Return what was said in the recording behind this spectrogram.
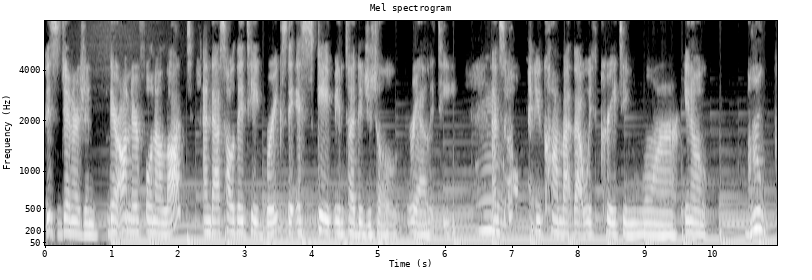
this generation, they're on their phone a lot, and that's how they take breaks. They escape into a digital reality. Mm. And so, how can you combat that with creating more, you know, group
